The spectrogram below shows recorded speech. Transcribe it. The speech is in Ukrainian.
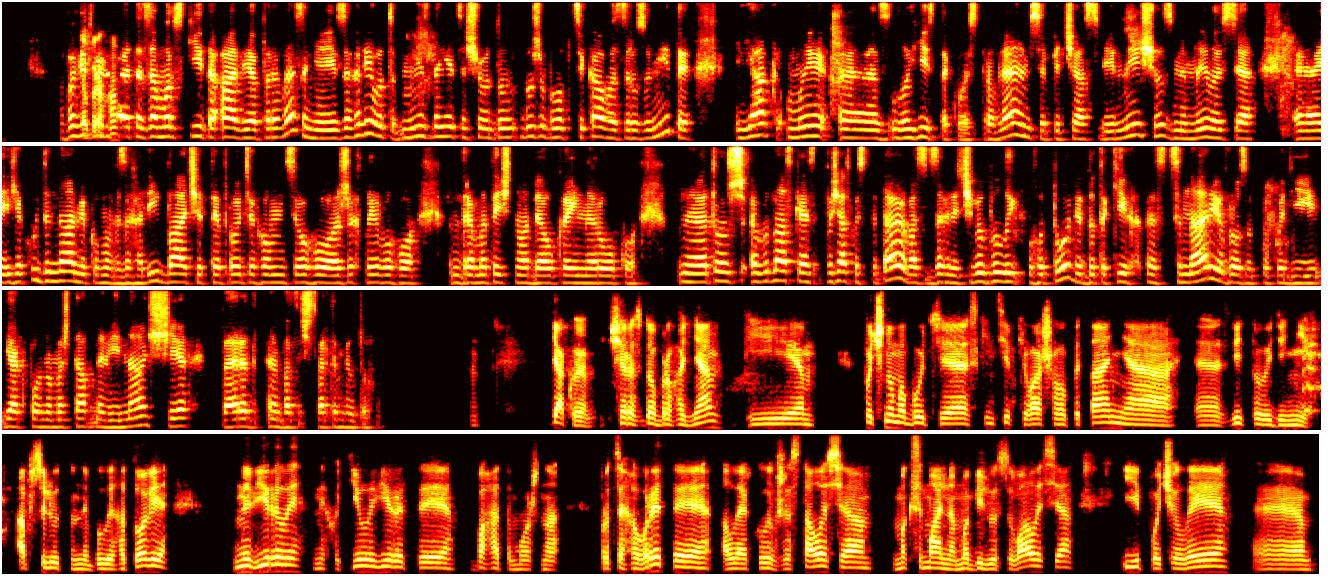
Ви відповідаєте за морські та авіаперевезення, і взагалі, от мені здається, що дуже було б цікаво зрозуміти, як ми е, з логістикою справляємося під час війни, що змінилося, е, яку динаміку ми взагалі бачите протягом цього жахливого драматичного для України року. Е, тож, будь ласка, я спочатку спитаю вас, взагалі, чи ви були готові до таких сценаріїв розвитку подій, як повномасштабна війна ще перед 24 лютого? Дякую ще раз доброго дня і почну, мабуть, е, з кінцівки вашого питання. Е, з відповіді ні, абсолютно не були готові, не вірили, не хотіли вірити. Багато можна про це говорити, але коли вже сталося, максимально мобілізувалися і почали е,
